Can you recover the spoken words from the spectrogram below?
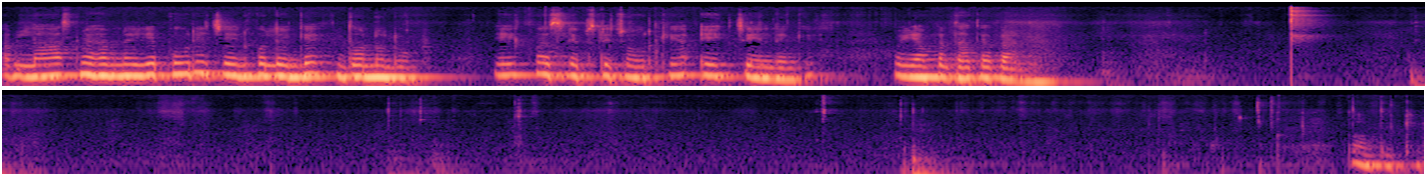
अब लास्ट में हमने ये पूरी चेन को लेंगे दोनों लूप एक बार स्लिप स्टिच और किया, एक चेन लेंगे। और यहाँ पर धागा काटना तो आप देखिए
